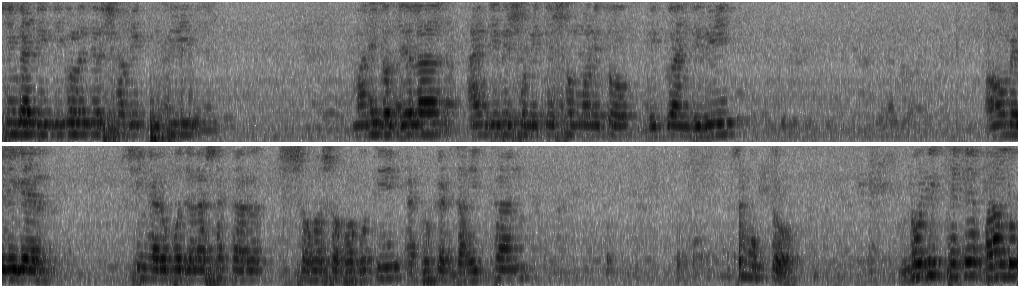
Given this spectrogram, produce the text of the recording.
সিঙ্গা ডিগ্রি কলেজের সাবেক ভিপি, মানিকগঞ্জ জেলা আইনজীবী সমিতির সম্মানিত বিজ্ঞ আইনজীবী, আওয়ামী লীগের সিঙ্গার উপজেলা শাখার সহ সভাপতি অ্যাডভোকেট জাহিদ খান। মুক্ত। নদী থেকে বালু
